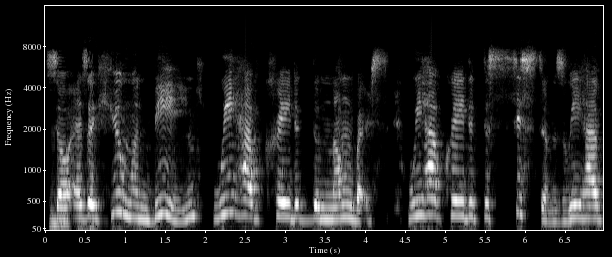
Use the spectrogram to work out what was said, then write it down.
So, mm-hmm. as a human being, we have created the numbers, we have created the systems, we have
